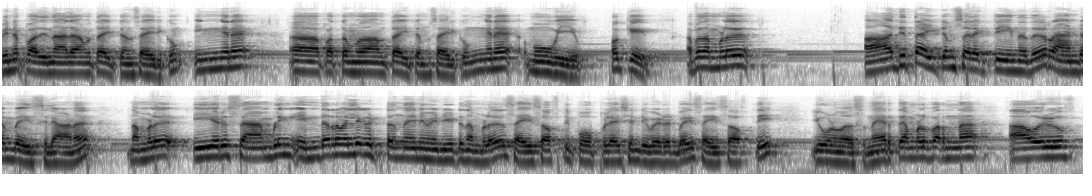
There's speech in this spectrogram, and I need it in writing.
പിന്നെ പതിനാലാമത്തെ ഐറ്റംസ് ആയിരിക്കും. ഇങ്ങനെ പത്തൊമ്പതാമത്തെ ഐറ്റംസ് ആയിരിക്കും. ഇങ്ങനെ മൂവ് ചെയ്യും. ഓക്കെ അപ്പോൾ നമ്മൾ ആദ്യത്തെ ഐറ്റം സെലക്ട് ചെയ്യുന്നത് റാൻഡം ബേസിലാണ് നമ്മൾ ഈ ഒരു സാമ്പിളിംഗ് ഇന്റർവെൽ കിട്ടുന്നതിന് വേണ്ടിയിട്ട് നമ്മൾ size of the population divided by size of the universe നേരത്തെ നമ്മൾ പറഞ്ഞ ആ ഒരു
